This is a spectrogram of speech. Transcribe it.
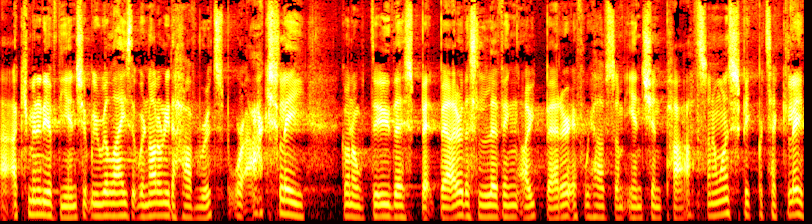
a community of the ancient. We realize that we're not only to have roots, but we're actually going to do this bit better, this living out better, if we have some ancient paths. And I want to speak particularly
